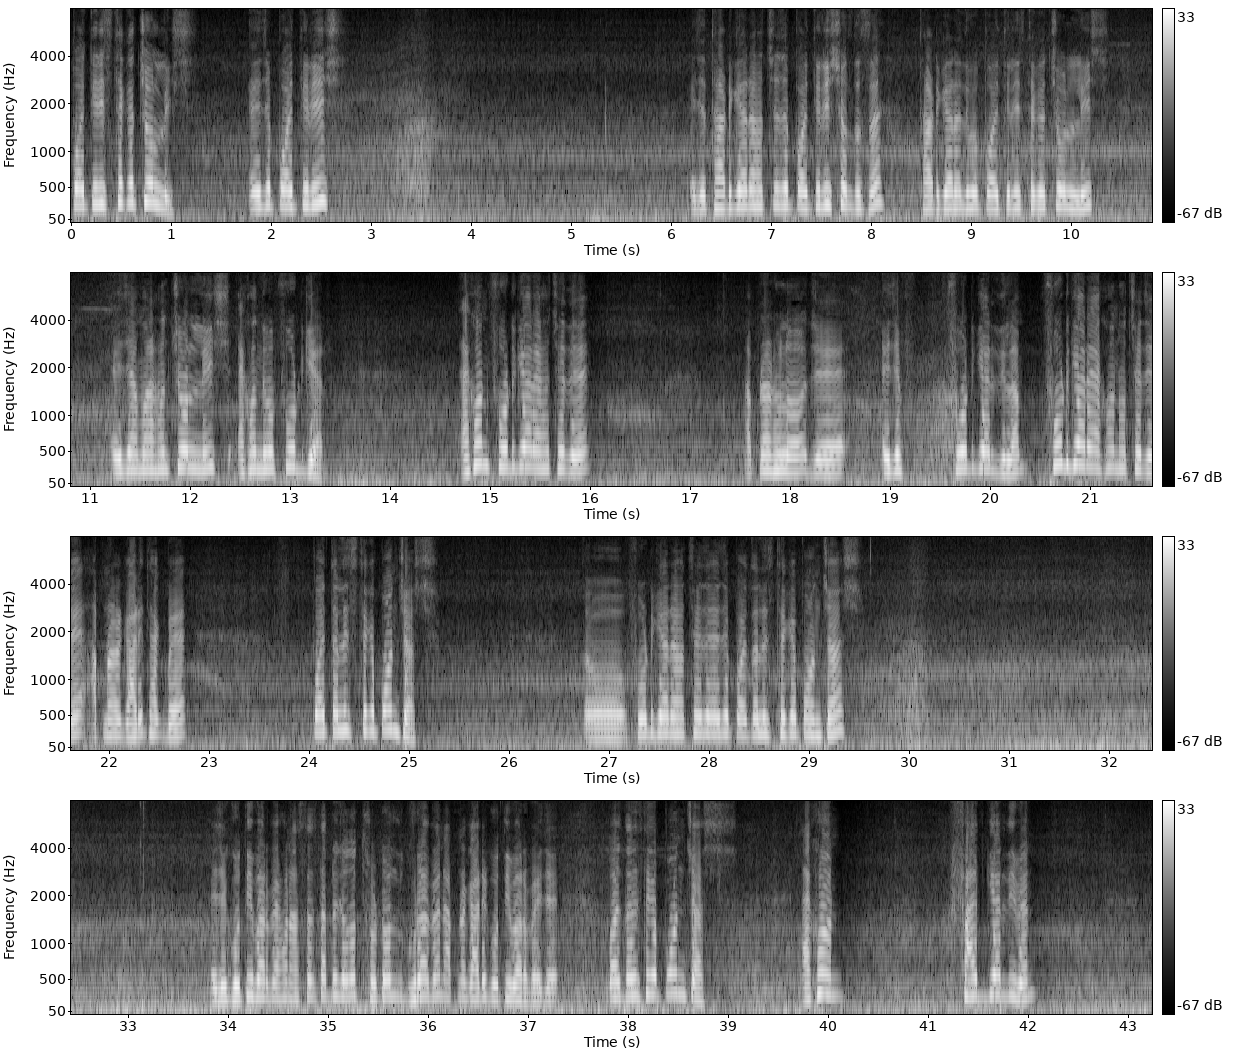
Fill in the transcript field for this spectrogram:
পঁয়ত্রিশ থেকে চল্লিশ। এই যে পঁয়ত্রিশ এই যে থার্ড গিয়ারে হচ্ছে যে পঁয়ত্রিশ চলতেছে। থার্ড গিয়ারে দিব পঁয়ত্রিশ থেকে চল্লিশ। এই যে আমার এখন চল্লিশ, এখন দেবো ফোর্থ গিয়ার এখন ফোর্থ গিয়ারে হচ্ছে যে আপনার হলো যে এই যে ফোর্থ গিয়ার দিলাম। ফোর্থ গিয়ারে এখন হচ্ছে যে আপনার গাড়ি থাকবে পঁয়তাল্লিশ থেকে পঞ্চাশ। তো ফোর্থ গিয়ারে হচ্ছে যে এই যে পঁয়তাল্লিশ থেকে পঞ্চাশ। এই যে গতি বাড়বে, এখন আস্তে আস্তে আপনি যত থ্রোটল ঘুরাবেন, আপনার গাড়ির গতি বাড়বে। এই যে পঁয়তাল্লিশ থেকে পঞ্চাশ। এখন ফাইভ গিয়ার দিবেন।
